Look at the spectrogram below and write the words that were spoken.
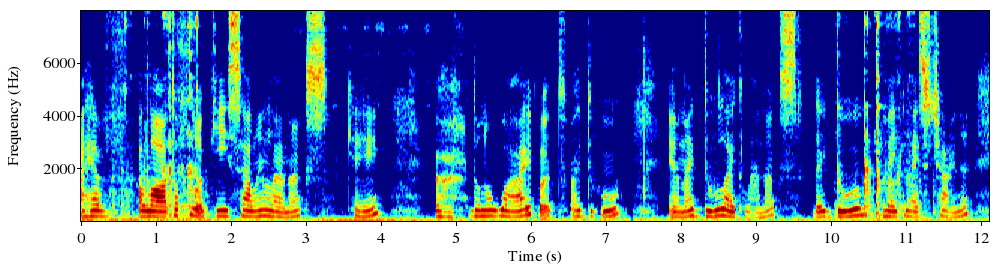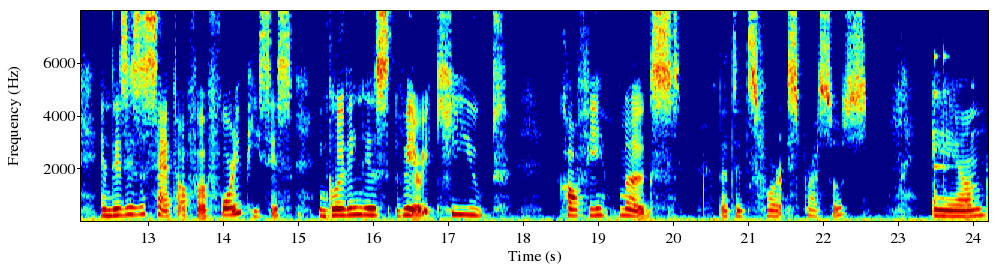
I have a lot of Lucky selling Lenox, okay? Uh, don't know why, but I do. And I do like Lenox. They do make nice china. And this is a set of uh, 40 pieces, including these very cute coffee mugs that it's for espressos. And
